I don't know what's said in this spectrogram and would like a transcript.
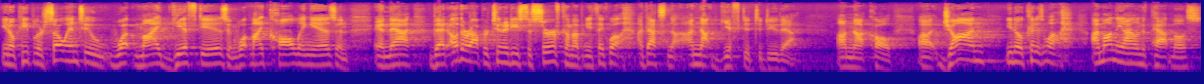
You know, people are so into what my gift is and what my calling is and, and that, that other opportunities to serve come up and you think, well, that's not, I'm not gifted to do that. I'm not called. Uh, John, you know, could as well, I'm on the island of Patmos.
